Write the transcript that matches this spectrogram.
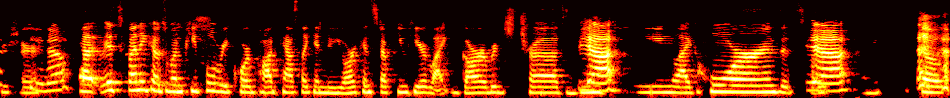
for sure. you know But it's funny because when people record podcasts like in New York and stuff, you hear like garbage trucks, yeah beeping, like horns. It's so yeah funny. So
